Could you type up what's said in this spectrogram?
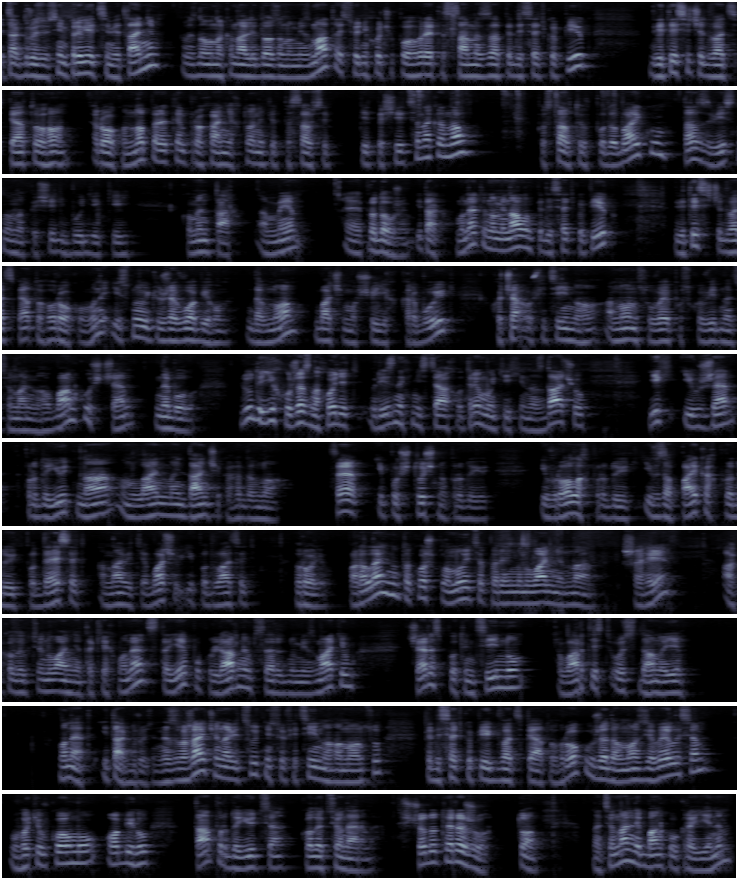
І так, друзі, всім привіт, всім вітання. Ви знову на каналі Доза Нумізмата. Сьогодні хочу поговорити саме за 50 копійок 2025 року. Но перед тим прохання, хто не підписався, підпишіться на канал, поставте вподобайку та, звісно, напишіть будь-який коментар. А ми е, продовжуємо. І так, монети номіналом 50 копійок 2025 року. Вони існують вже в обігу давно. Бачимо, що їх карбують. Хоча офіційного анонсу випуску від Національного банку ще не було. Люди їх вже знаходять в різних місцях, отримують їх і на здачу, їх і вже продають на онлайн-майданчиках давно. Це і поштучно продають, і в ролах продають, і в запайках продають по 10, а навіть я бачив і по 20 ролів. Паралельно також планується перейменування на шаги, а колекціонування таких монет стає популярним серед нумізматів через потенційну вартість ось даної монети. І так, друзі, незважаючи на відсутність офіційного анонсу, 50 копійок 25 року вже давно з'явилися в готівковому обігу та продаються колекціонерами. Щодо тиражу, то Національний банк України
